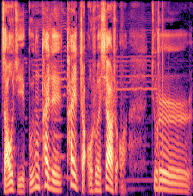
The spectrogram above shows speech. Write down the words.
着急，不用太这太早说下手啊。就是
